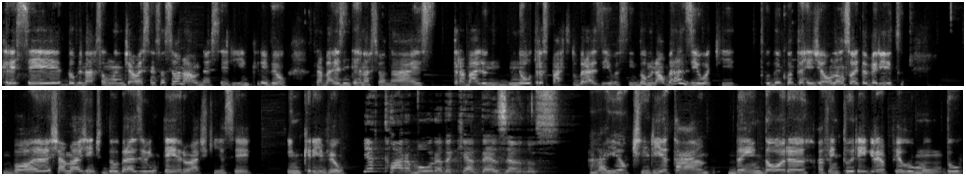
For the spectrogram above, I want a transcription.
crescer, dominação mundial é sensacional, né? Seria incrível. Trabalhos internacionais, trabalho em outras partes do Brasil, assim, dominar o Brasil aqui, tudo enquanto é região, não só Itabirito. Bora chamar a gente do Brasil inteiro, acho que ia ser incrível. E a Clara Moura daqui a 10 anos? Ai, eu queria estar tá bem Dora aventureira pelo mundo,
